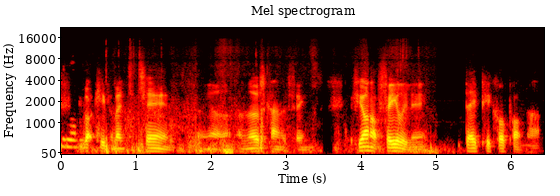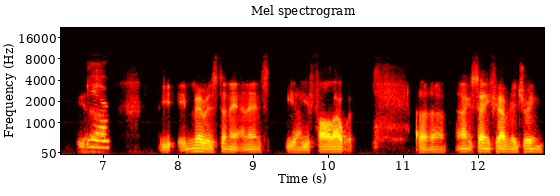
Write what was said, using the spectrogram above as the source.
Yeah. you've got to keep them entertained you know, and those kind of things if you're not feeling it they pick up on that you know Yeah. it mirrors, doesn't it? And then you know you fall out with, I don't know. And like I'm saying, if you're having a drink,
